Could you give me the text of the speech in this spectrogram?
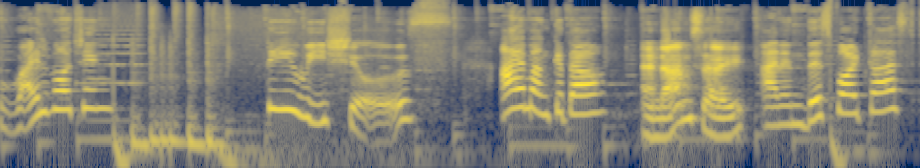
while watching TV shows. I'm Ankita. And I'm Sai. And in this podcast,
